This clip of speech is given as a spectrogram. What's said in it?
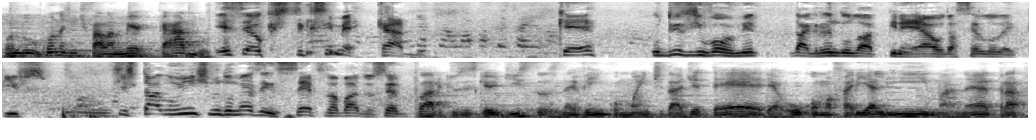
Quando, quando a gente fala mercado. Esse é o que tem que ser mercado, que é o desenvolvimento da glândula pineal, da célula epífise, que está no íntimo do mesencéfalo, na base do cérebro. Claro que os esquerdistas, né, veem como uma entidade etérea, ou como a Faria Lima, né, tra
